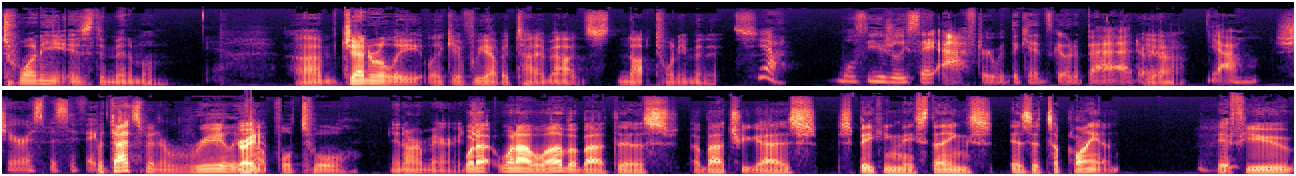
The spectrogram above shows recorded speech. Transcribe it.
20 is the minimum um, generally like if we have a timeout it's not 20 minutes Yeah. We'll usually say after when the kids go to bed or, Yeah. yeah, share a specific. but that's been a really Great. helpful tool in our marriage What I, what I love about this, about you guys speaking these things, is it's a plan. Mhm. If you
